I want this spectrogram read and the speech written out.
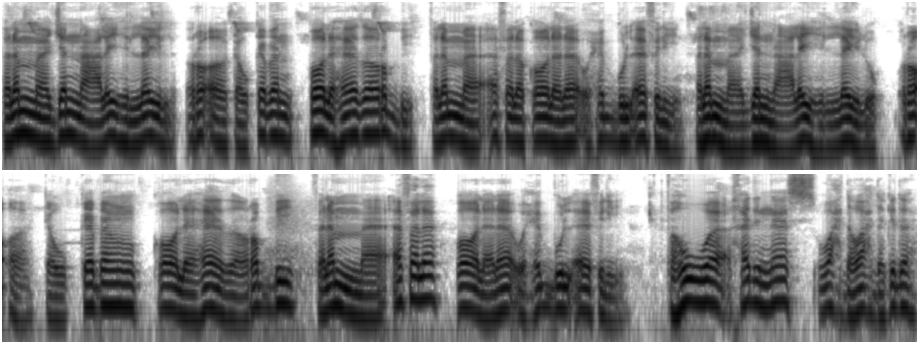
فلما جن عليه الليل رأى كوكبا قال هذا ربي فلما أفل قال لا أحب الآفلين. فلما جن عليه الليل رأى كوكبا قال هذا ربي فلما أفل قال لا أحب الآفلين. فهو خد الناس واحدة واحدة كده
